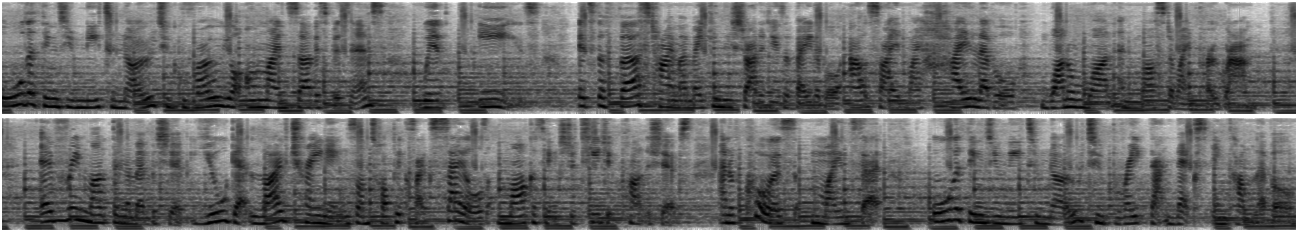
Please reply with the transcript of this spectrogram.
all the things you need to know to grow your online service business with ease. It's the first time I'm making these strategies available outside my high level one on one and mastermind program. Every month in the membership, you'll get live trainings on topics like sales, marketing, strategic partnerships, and of course, mindset all the things you need to know to break that next income level.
